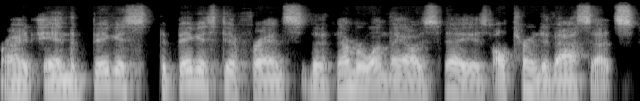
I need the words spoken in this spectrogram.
right? And the biggest, the biggest difference, the number one thing I would say is alternative assets.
